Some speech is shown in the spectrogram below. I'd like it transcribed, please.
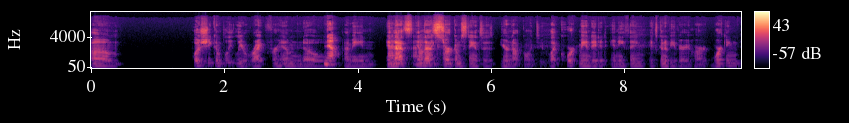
um was she completely right for him? No. No. I mean, I in don't- that in that think so. circumstances, you're not going to like court mandated anything. It's going to be very hard. Working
